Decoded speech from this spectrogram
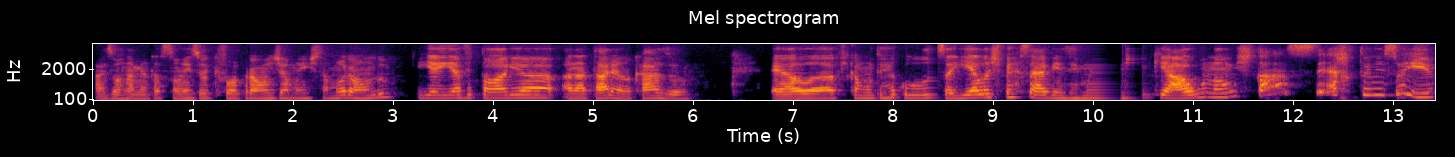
as ornamentações o que for para onde a mãe está morando. E aí a Vitória, a Natália, no caso, ela fica muito reclusa e elas percebem, as irmãs, que algo não está certo nisso aí.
